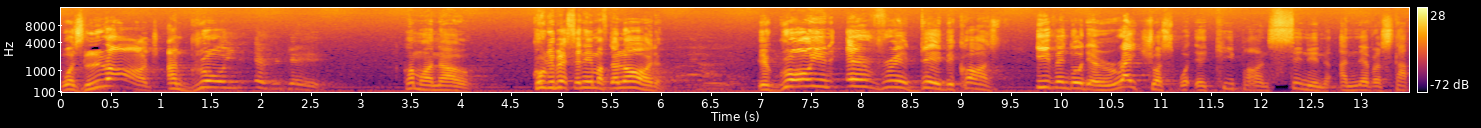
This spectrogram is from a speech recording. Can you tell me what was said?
was large and growing every day. Come on now. Could we bless the name of the Lord? They're growing every day because even though they're righteous, but they keep on sinning and never stop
